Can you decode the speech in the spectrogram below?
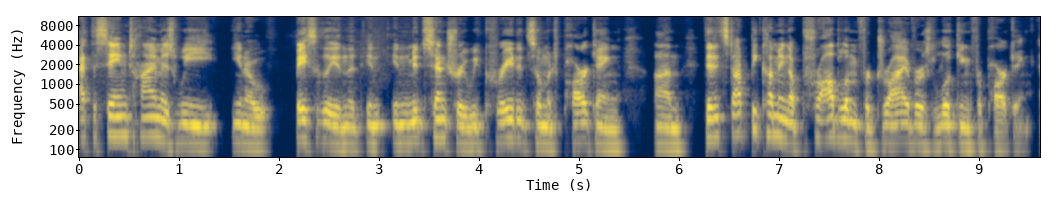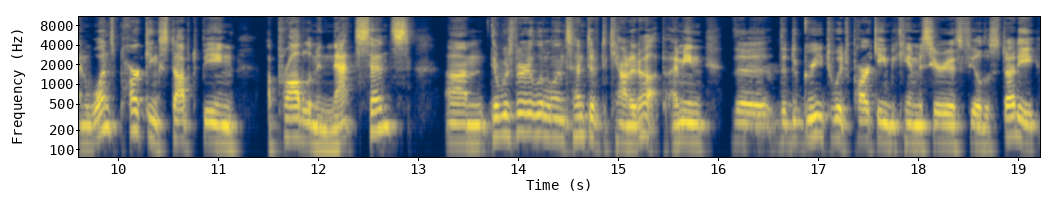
at the same time as we you know basically in the in, in mid-century we created so much parking um, that it stopped becoming a problem for drivers looking for parking. And once parking stopped being a problem in that sense, um, there was very little incentive to count it up. I mean, the mm. the degree to which parking became a serious field of study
